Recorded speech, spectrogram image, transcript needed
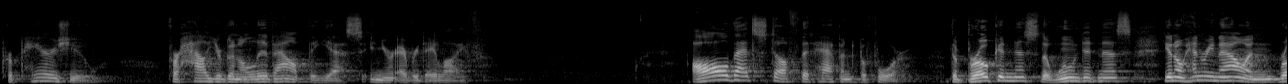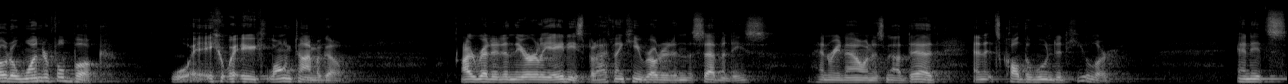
prepares you for how you're going to live out the yes in your everyday life. All that stuff that happened before, the brokenness, the woundedness. You know, Henry Nouwen wrote a wonderful book way, way long time ago. I read it in the early 80s, but I think he wrote it in the 70s. Henry Nouwen is now dead, and it's called The Wounded Healer. And it's,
